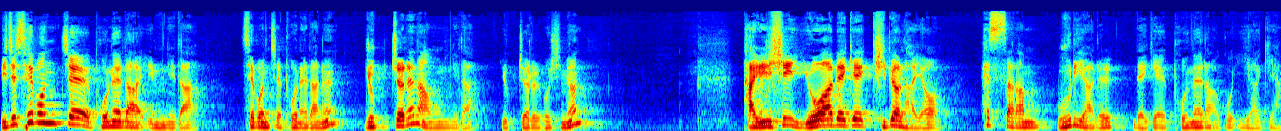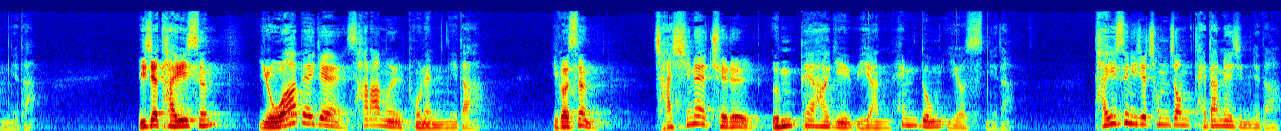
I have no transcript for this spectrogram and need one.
이제 세 번째 보내다입니다. 세 번째 보내다는 6절에 나옵니다. 6절을 보시면 다윗이 요압에게 기별하여 햇사람 우리아를 내게 보내라고 이야기합니다. 이제 다윗은 요압에게 사람을 보냅니다. 이것은 자신의 죄를 은폐하기 위한 행동이었습니다. 다윗은 이제 점점 대담해집니다.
